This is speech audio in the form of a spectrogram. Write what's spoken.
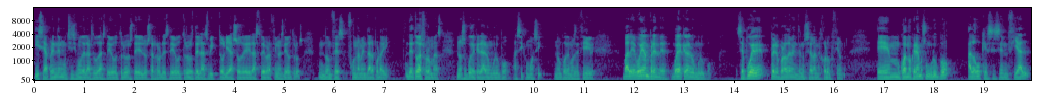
Y se aprende muchísimo de las dudas de otros, de los errores de otros, de las victorias o de las celebraciones de otros. Entonces, fundamental por ahí. De todas formas, no se puede crear un grupo así como así. No podemos decir, vale, voy a emprender, voy a crear un grupo. Se puede, pero probablemente no sea la mejor opción. Em, cuando creamos un grupo, algo que es esencial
